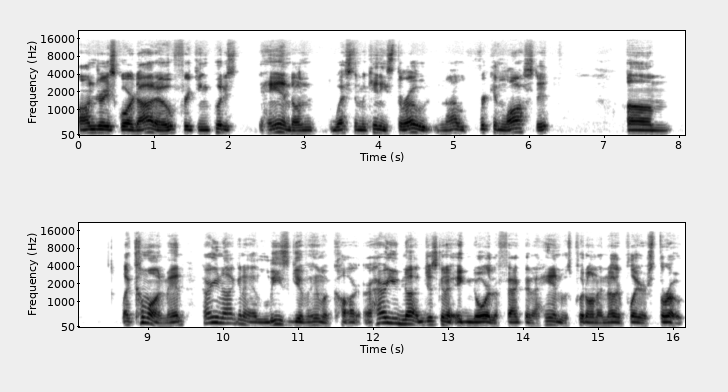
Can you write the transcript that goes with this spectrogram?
Andres Guardado freaking put his hand on Weston McKennie's throat, and I freaking lost it. Um, Like, come on, man. How are you not going to at least give him a card? Or how are you not just going to ignore the fact that a hand was put on another player's throat?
